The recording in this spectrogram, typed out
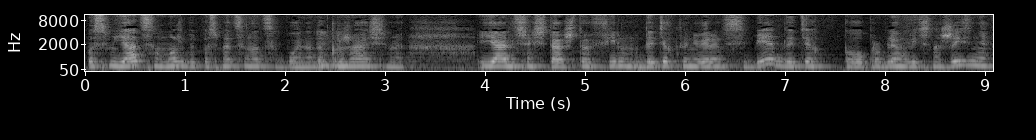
посмеяться, может быть, посмеяться над собой, над Мгм. окружающими. Я лично считаю, что фильм для тех, кто не уверен в себе, для тех, у кого проблемы в личной жизни.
